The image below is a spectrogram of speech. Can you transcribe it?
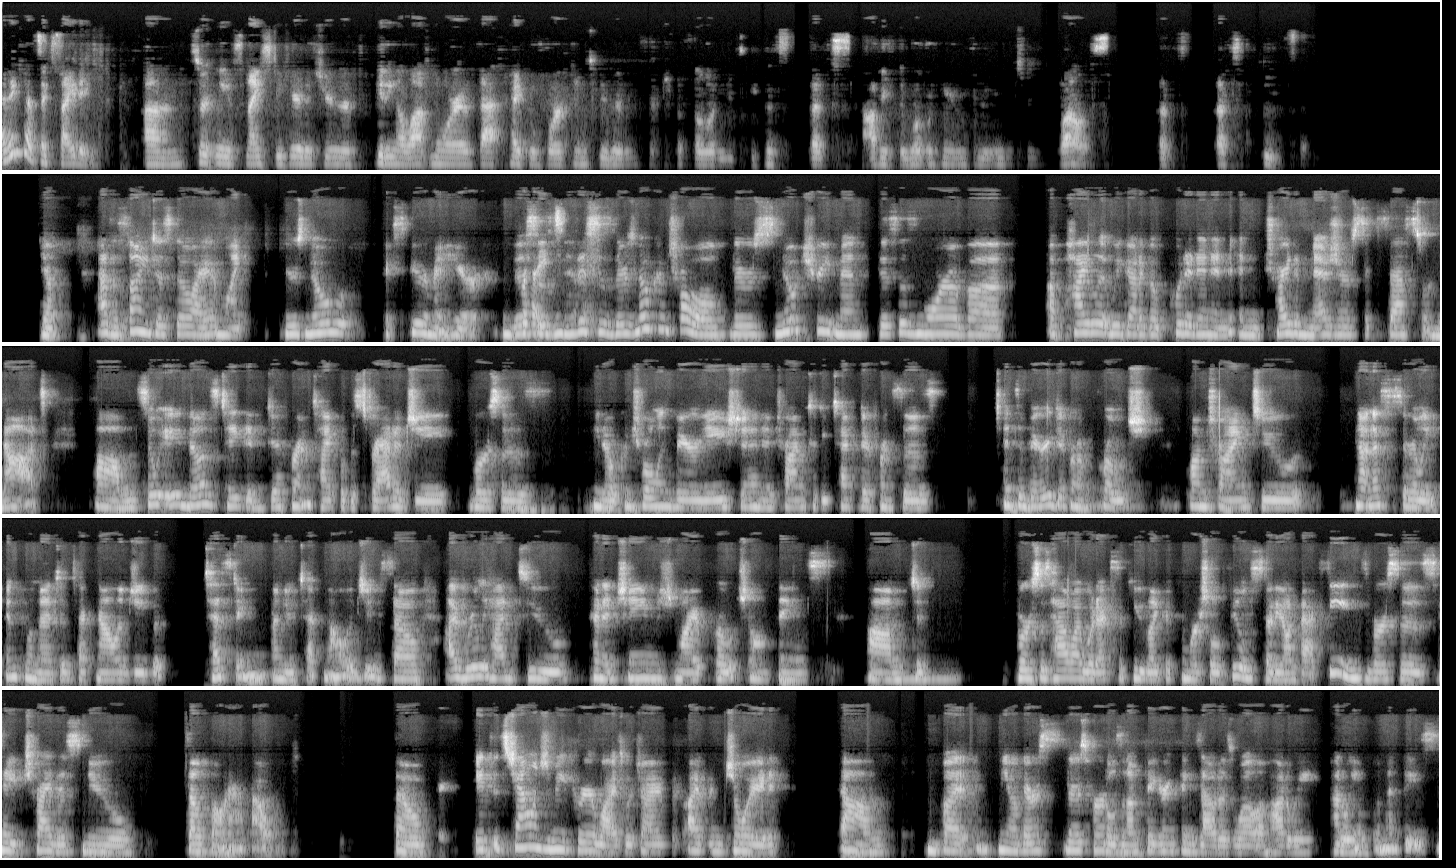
I think that's exciting. Um, certainly, it's nice to hear that you're getting a lot more of that type of work into the research facilities because that's obviously what we're hearing from the industry as well. That's that's key. Yep. As a scientist, though, I am like, there's no experiment here. This Right. is this is there's no control. There's no treatment. This is more of a a pilot. We got to go put it in and, and try to measure success or not. Um, so it does take a different type of a strategy versus you know controlling variation and trying to detect differences. It's a very different approach on trying to not necessarily implement a technology, but testing a new technology. So I've really had to kind of change my approach on things um, to versus how I would execute like a commercial field study on vaccines versus hey, try this new cell phone app out. So it, it's challenged me career wise, which I've I've enjoyed. Um, but you know, there's there's hurdles, and I'm figuring things out as well of how do we how do we implement these.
